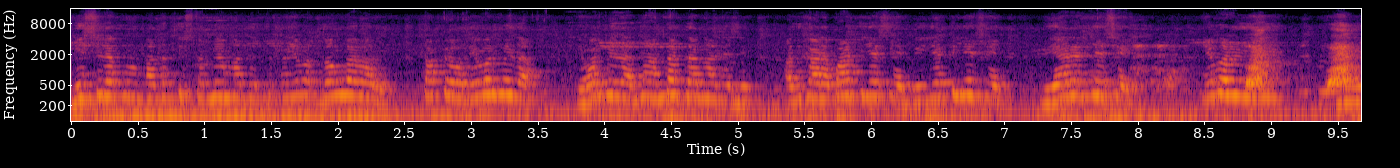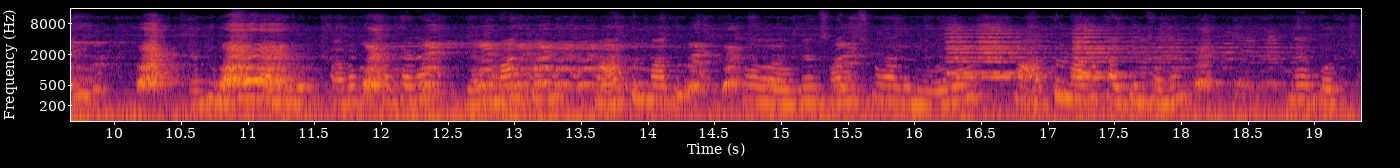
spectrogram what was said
బీసీలకు మద్దతు ఇస్తాం మేము మద్దతు ఇస్తాం. ఎవరు దొంగ ఎవరు? తప్పెవరు ఎవరి? మీద? ఎవరి మీద? అందరూ అందరు ధర్నా చేసి అధికార పార్టీ చేసే బీజేపీ చేసే బీఆర్ఎస్ చేసే ఎవరు ఇది? ఇవన్నీ అన్ని ముసలి కన్నులు. కాబట్టి ఎక్కడికైనా జనం మారిపోయి మా హక్కులు మాకు మేము సాధించుకోవాలి మేము మా హక్కులు మాకు కల్పించండి. నేను కోరుతున్నాను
